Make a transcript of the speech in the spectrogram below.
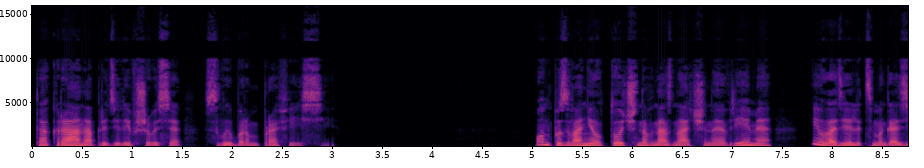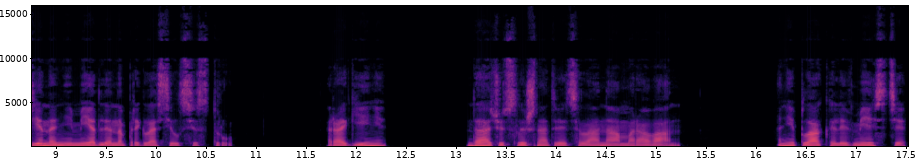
так рано определившегося с выбором профессии. Он позвонил точно в назначенное время, и владелец магазина немедленно пригласил сестру. «Рагини?» «Да», — чуть слышно ответила она, — «Мараван». Они плакали вместе,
